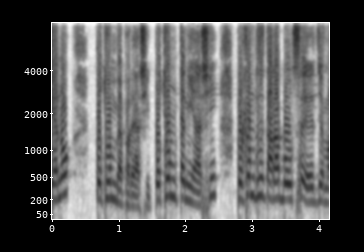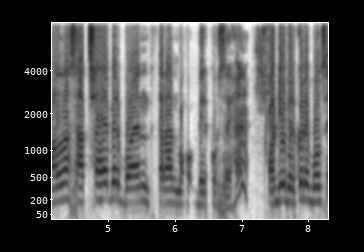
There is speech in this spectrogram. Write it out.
কেন? প্রথম ব্যাপারে আসি। প্রথমটা নিয়ে আসি। প্রথম থেকে তারা বলছে যে মাওলানা সাদ সাহেবের বয়ান তারা বের করছে হ্যাঁ? অডিও বের করে বলছে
